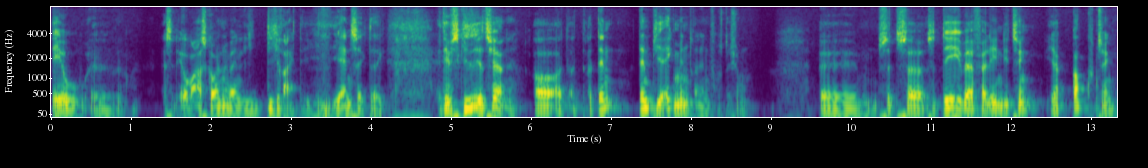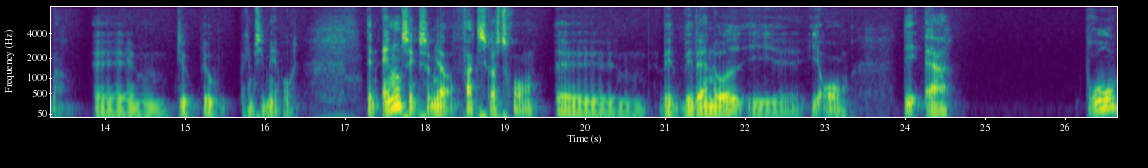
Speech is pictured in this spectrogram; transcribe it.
Det er jo, øh, altså det er jo bare skoldende vand direkte i, i ansigtet. Ikke? Det er jo skide irriterende, og, og, og den, den bliver ikke mindre, den frustration. Øh, så, så, så det er i hvert fald en af de ting, jeg godt kunne tænke mig, øh, blev, blev hvad kan man sige, mere brugt. Den anden ting, som jeg faktisk også tror øh, vil, vil være noget i, øh, i år, det er bruge,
